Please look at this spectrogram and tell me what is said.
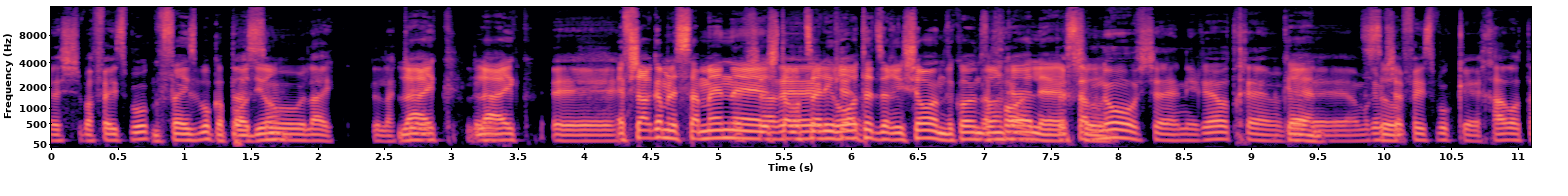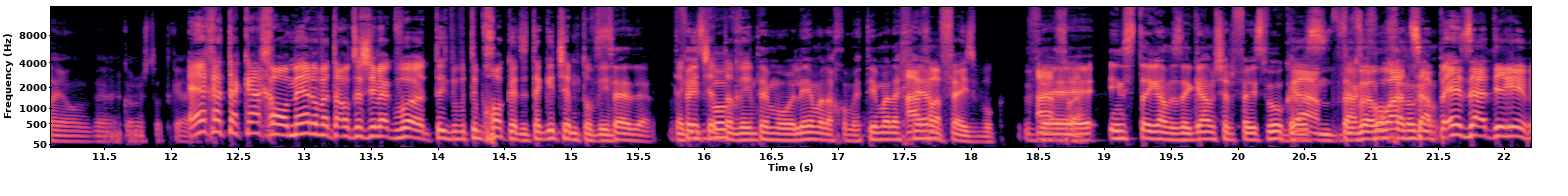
יש בפייסבוק. בפייסבוק, הפודיום. תעשו לייק. לייק, לייק. אה, אפשר גם לסמן אה, שאתה רוצה אה, לראות כן. את זה ראשון וכל מיני דברים נכון, כאלה. תסמנו שנראה אתכם, כן, ואומרים סוף. שפייסבוק חארות היום וכל מיני שטות כאלה. איך אתה ככה אומר ואתה רוצה שהם יעקבו, תמחוק את זה, תגיד שהם טובים. בסדר. תגיד פייסבוק, שטובים. אתם מעולים, אנחנו מתים עליכם. אחלה פייסבוק. ואינסטגרם זה גם של פייסבוק, גם. ווואטסאפ, איזה אדירים.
